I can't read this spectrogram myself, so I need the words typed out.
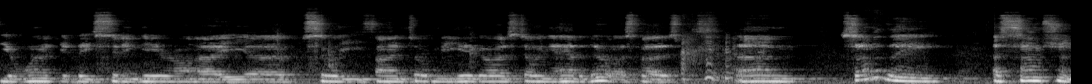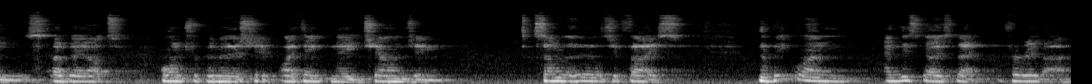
you weren't, you'd be sitting here on a uh, silly phone talking to you guys, telling you how to do it, I suppose. Um, some of the assumptions about entrepreneurship, I think, need challenging. Some of the hurdles you face. The big one, and this goes back forever,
